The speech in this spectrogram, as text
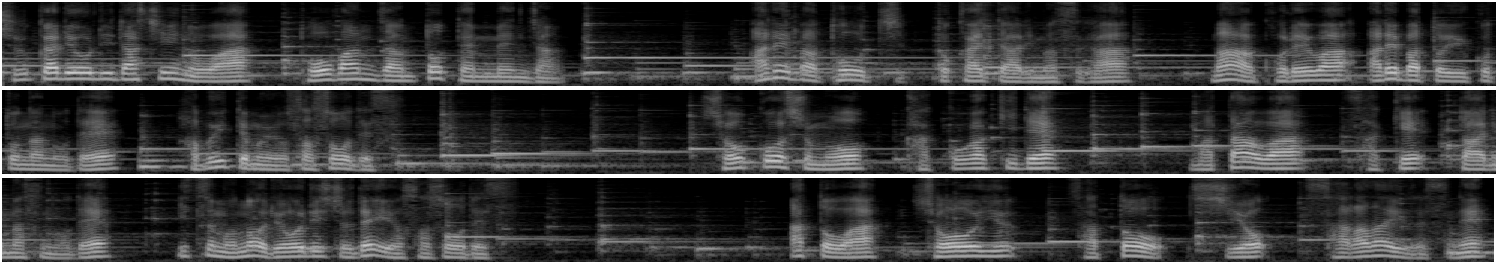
中華料理らしいのは豆板醤と甜麺醤。あればトーチと書いてありますがまあこれはあればということなので省いても良さそうです。紹興酒もカッコ書きでまたは酒とありますのでいつもの料理酒で良さそうです。あとは醤油砂糖塩サラダ油ですね。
